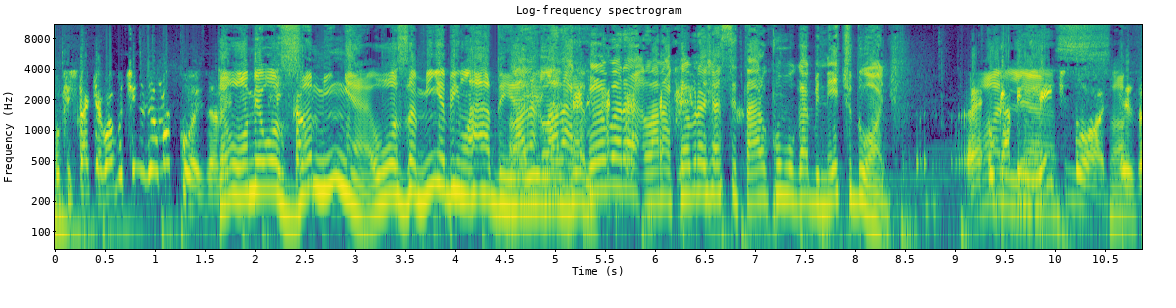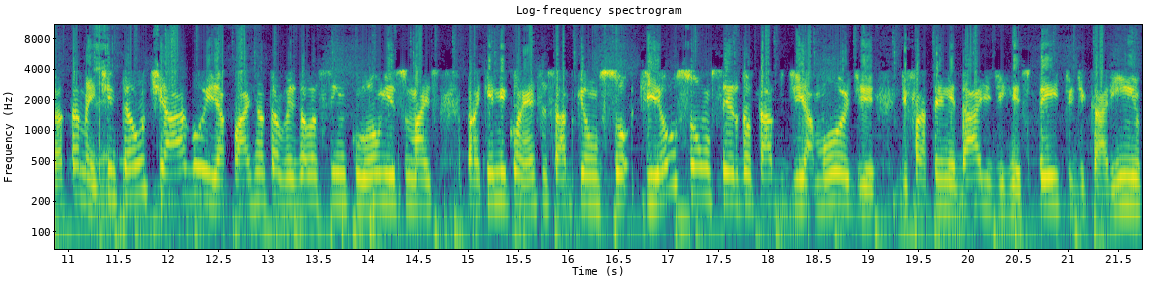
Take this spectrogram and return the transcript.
o que está aqui. Agora vou te dizer uma coisa, Então né? o homem é o Osaminha, o Osaminha Bin Laden Lá, na- aí, lá na Lajano. Câmara, lá na Câmara já citaram como o gabinete do ódio. É, o gabinete do ódio, só. exatamente. Então o Thiago e a página talvez elas se incluam nisso, mas para quem me conhece sabe que eu sou que eu sou um ser dotado de amor, de, de fraternidade, de respeito, de carinho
